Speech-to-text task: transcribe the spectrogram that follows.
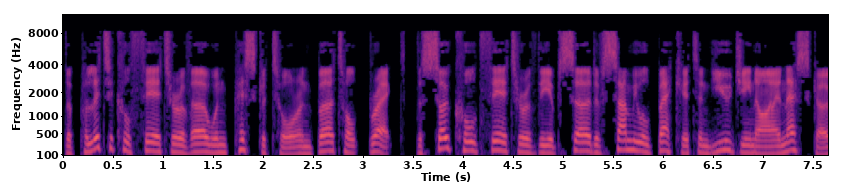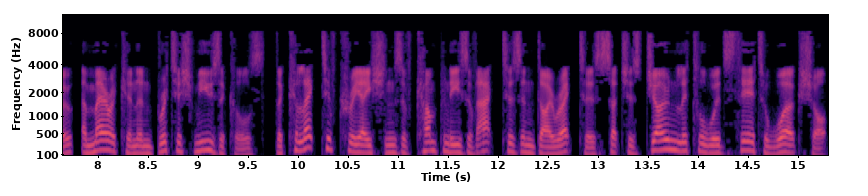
the political theatre of Erwin Piscator and Bertolt Brecht, the so-called theatre of the absurd of Samuel Beckett and Eugene Ionesco, American and British musicals, the collective creations of companies of actors and directors such as Joan Littlewood's Theatre Workshop,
